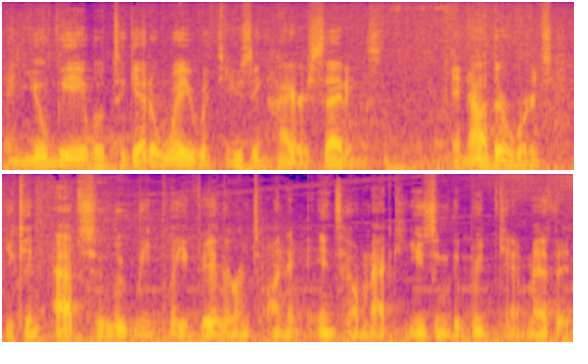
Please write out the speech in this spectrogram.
and you'll be able to get away with using higher settings. In other words, you can absolutely play Valorant on an Intel Mac using the bootcamp method.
